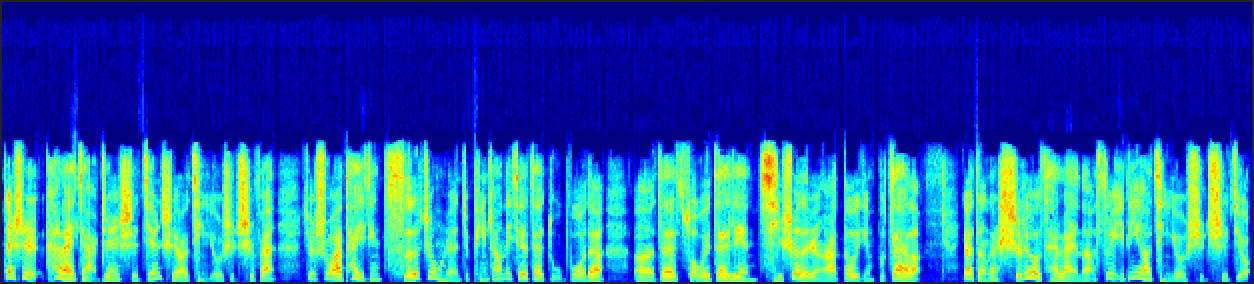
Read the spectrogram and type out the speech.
但是看来贾珍是坚持要请尤氏吃饭，就说啊，他已经辞了众人，就平常那些在赌博的，呃，在所谓在练骑射的人啊，都已经不在了，要等到十六才来呢，所以一定要请尤氏吃酒。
